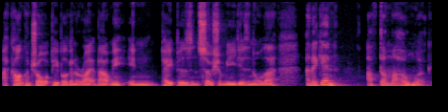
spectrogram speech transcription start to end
I can't control what people are going to write about me in papers and social medias and all that. And again, I've done my homework.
